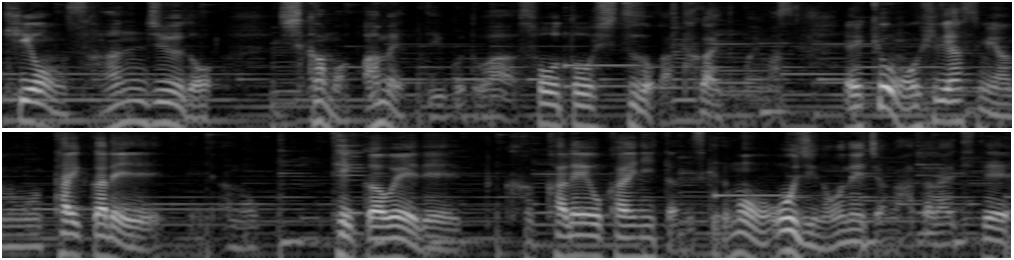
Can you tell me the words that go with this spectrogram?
気温30度しかも雨っていうことは相当湿度が高いと思います。えー、今日もお昼休みあのタイカレーあの takeaway でカレーを買いに行ったんですけどもオージーのお姉ちゃんが働いてて、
